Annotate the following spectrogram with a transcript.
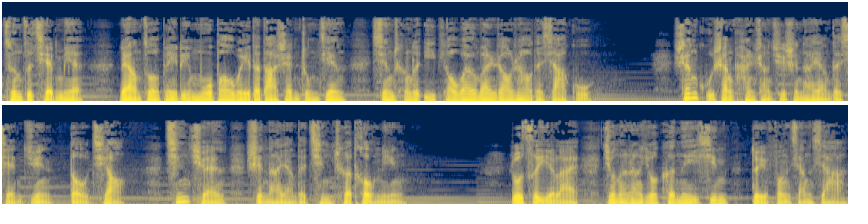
村子前面两座被林木包围的大山中间，形成了一条弯弯绕绕的峡谷。山谷上看上去是那样的险峻陡峭，清泉是那样的清澈透明。如此一来，就能让游客内心对凤翔峡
